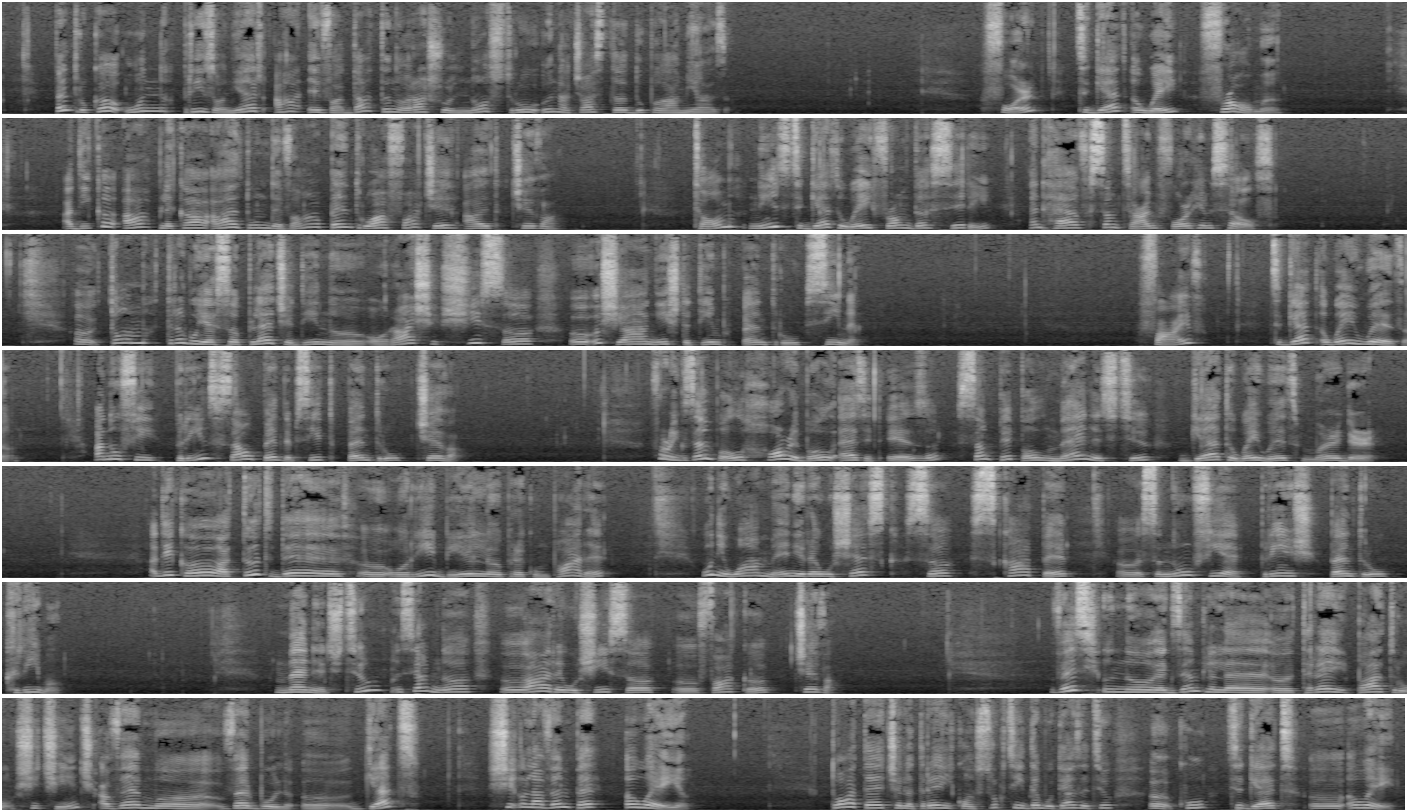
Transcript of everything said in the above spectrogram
pentru că un prizonier a evadat în orașul nostru în această după amiază. 4. To get away from adică a pleca altundeva pentru a face altceva. Tom needs to get away from the city and have some time for himself. Uh, Tom trebuie să plece din uh, oraș și să uh, își ia niște timp pentru sine. 5. To get away with. A nu fi prins sau pedepsit pentru ceva. For example, horrible as it is, some people manage to get away with murder. Adică atât de uh, oribil precum pare, unii oameni reușesc să scape, uh, să nu fie prinși pentru crimă. Manage to înseamnă uh, a reuși să uh, facă ceva. Vezi, în uh, exemplele uh, 3, 4 și 5 avem uh, verbul uh, get și îl avem pe away. Toate cele trei construcții debutează uh, cu to get uh, away.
